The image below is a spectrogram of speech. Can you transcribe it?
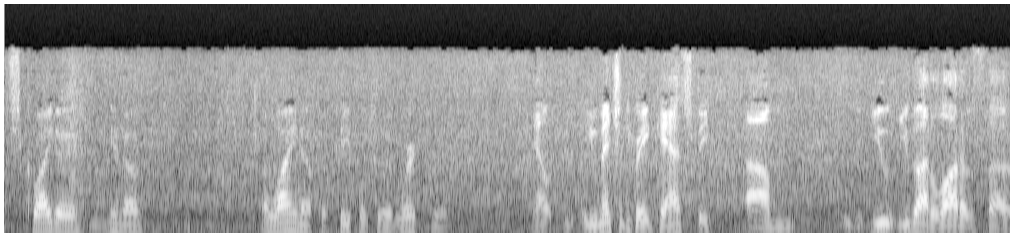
it's quite a you know a lineup of people to have worked with. Now, you mentioned The Great Gatsby. Um, you you got a lot of uh,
